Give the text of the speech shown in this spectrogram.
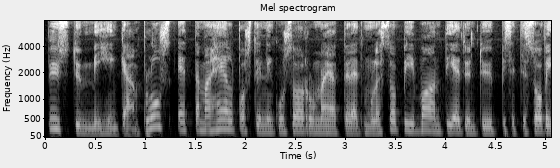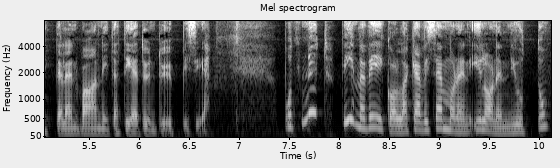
pysty mihinkään. Plus, että mä helposti niinku sorrun ajattelen, että mulle sopii vaan tietyn tyyppiset ja sovittelen vaan niitä tietyn tyyppisiä. Mutta nyt viime viikolla kävi semmoinen iloinen juttu,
